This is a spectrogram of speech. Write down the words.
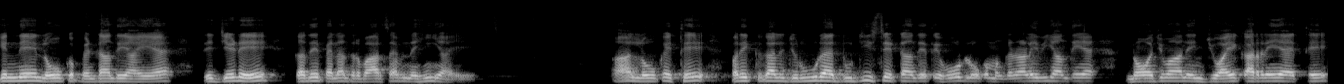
ਕਿੰਨੇ ਲੋਕ ਪਿੰਡਾਂ ਦੇ ਆਏ ਹੈ ਤੇ ਜਿਹੜੇ ਕਦੇ ਪਹਿਲਾਂ ਦਰਬਾਰ ਸਾਹਿਬ ਨਹੀਂ ਆਏ। ਆ ਲੋਕ ਇੱਥੇ, ਪਰ ਇੱਕ ਗੱਲ ਜ਼ਰੂਰ ਹੈ, ਦੂਜੀ ਸਟੇਟਾਂ ਦੇ ਤੇ ਹੋਰ ਲੋਕ ਮੰਗਣ ਵਾਲੇ ਵੀ ਆਉਂਦੇ ਆ, ਨੌਜਵਾਨ ਇੰਜੋਏ ਕਰ ਰਹੇ ਆ ਇੱਥੇ,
